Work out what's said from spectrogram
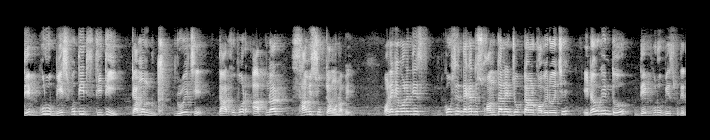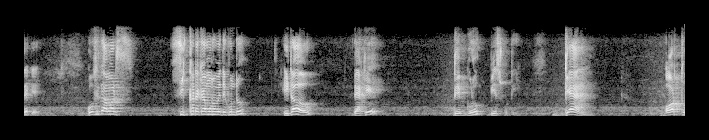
দেবগুরু বৃহস্পতির স্থিতি কেমন রয়েছে, তার উপর আপনার স্বামী সুখ কেমন হবে? অনেকে বলেন যে কৌশিক দেখেন তো সন্তানের যোগটা আমার কবে রয়েছে? এটাও কিন্তু দেবগুরু বৃহস্পতি দেখে। কৌশিক আমার শিক্ষাটা কেমন হবে দেখুন তো? এটাও দেখে দেবগুরু বৃহস্পতি। জ্ঞান, অর্থ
